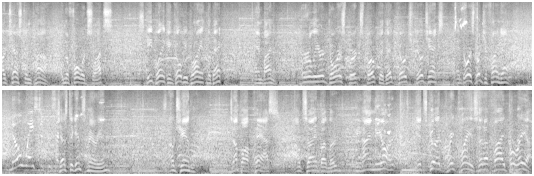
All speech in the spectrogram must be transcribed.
Artest and Powell in the forward slots. Steve Blake and Kobe Bryant in the back. And Bynum. Earlier, Doris Burke spoke with head coach Phil Jackson. And Doris, what'd you find out? No wasted possession. Just against Marion. Now Chandler. Jump off pass. Outside Butler. Behind the arc. It's good. Great play set up by Barea.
